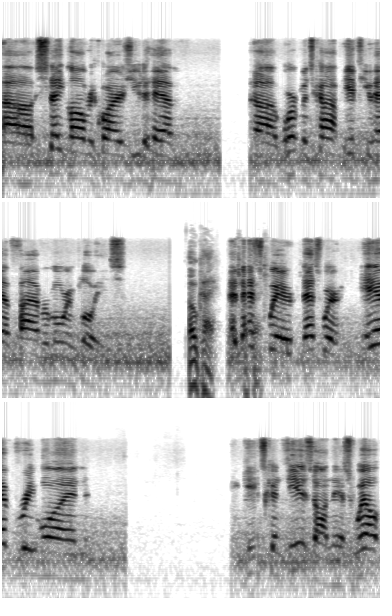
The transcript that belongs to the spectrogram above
Uh, state law requires you to have uh, workman's comp if you have five or more employees, Okay. and that's where that's where everyone gets confused on this. Well,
